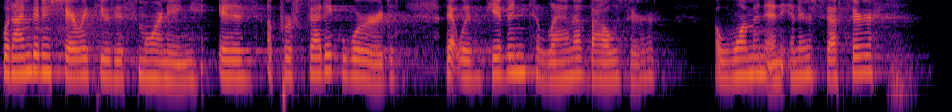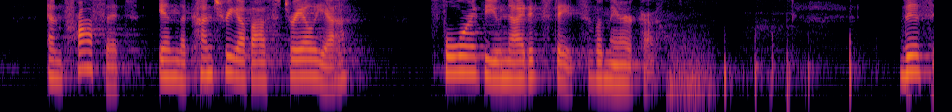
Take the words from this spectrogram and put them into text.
what I'm going to share with you this morning is a prophetic word that was given to Lana Vawser, a woman and intercessor and prophet in the country of Australia for the United States of America. This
